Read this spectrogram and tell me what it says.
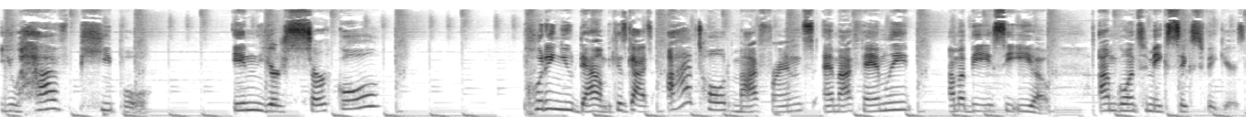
you have people in your circle putting you down. Because, guys, I have told my friends and my family, I'm to be a CEO. I'm going to make six figures.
